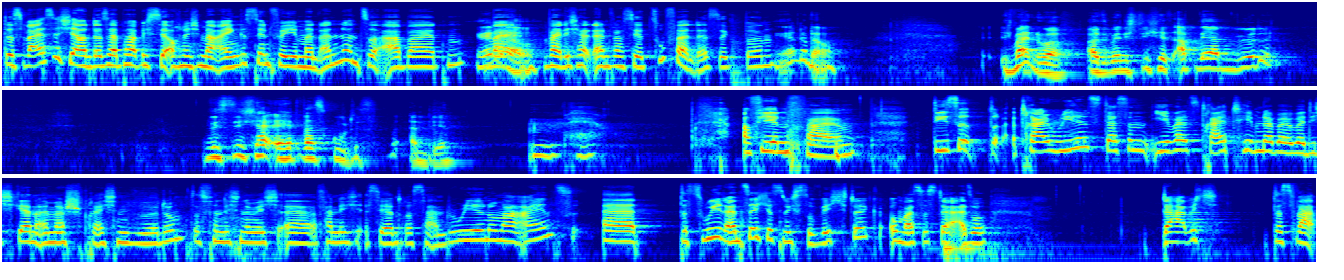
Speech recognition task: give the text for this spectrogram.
Das weiß ich ja und deshalb habe ich sie auch nicht mehr eingesehen, für jemand anderen zu arbeiten. Ja, weil, genau. weil ich halt einfach sehr zuverlässig bin. Ja, genau. Ich meine nur, also wenn ich dich jetzt abwerben würde, wüsste ich halt etwas Gutes an dir. Ja. Auf jeden Fall. Diese drei Reels, das sind jeweils drei Themen dabei, über die ich gerne einmal sprechen würde. Das finde ich nämlich, äh, fand ich sehr interessant. Reel Nummer eins, äh, das Reel an sich ist nicht so wichtig. Um was ist da? Also, da habe ich, das war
